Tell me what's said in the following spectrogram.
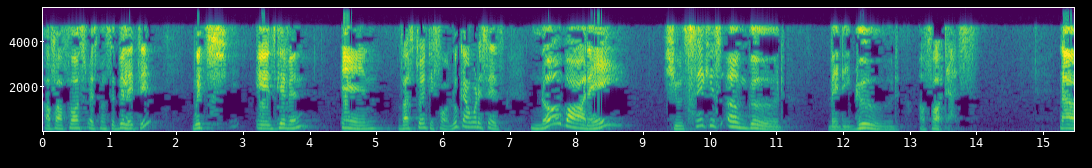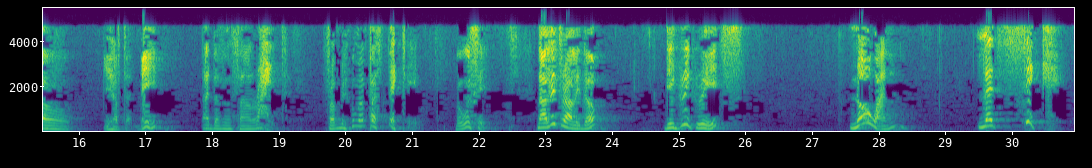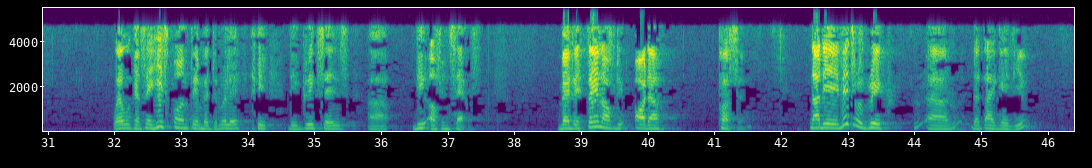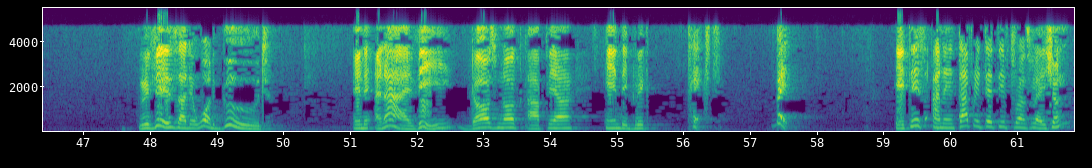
of our first responsibility, which is given in verse 24. Look at what it says. Nobody should seek his own good, but the good of others. Now, you have to admit, that doesn't sound right from the human perspective. But we'll see. Now, literally, though, the Greek reads, No one let seek. Well, we can say his own thing, but really, the Greek says, uh, the of himself. But the thing of the other person. Now, the literal Greek uh, that I gave you reveals that the word good in the NIV does not appear in the Greek text. But it is an interpretative translation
